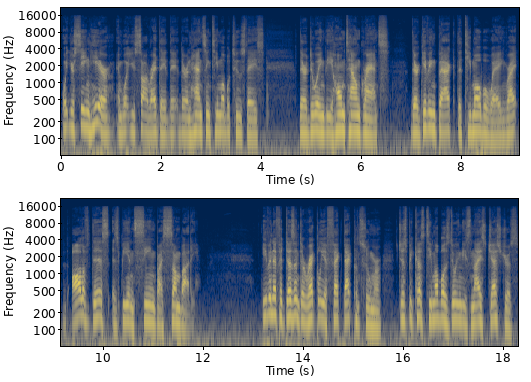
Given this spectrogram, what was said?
what you're seeing here and what you saw, right? They, they they're enhancing T-Mobile Tuesdays. They're doing the hometown grants. They're giving back the T-Mobile way, right? All of this is being seen by somebody. Even if it doesn't directly affect that consumer, just because T-Mobile is doing these nice gestures,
